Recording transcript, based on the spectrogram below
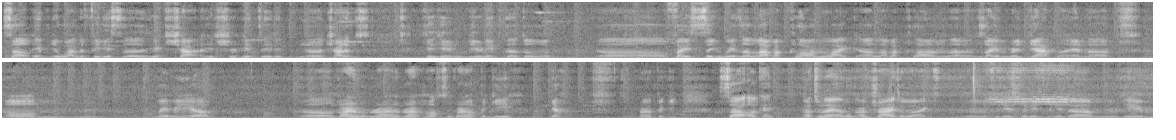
So if you want to finish the hit cha hit hit, hit, uh, challenge, you, you need to uh, facing with a lava clone like uh, lava clone, uh, giant red jab, and uh, um, maybe uh, uh, very hot, very hot piggy. Yeah. So okay, uh, today I'm, I'm trying to mm, finish finish finish um him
